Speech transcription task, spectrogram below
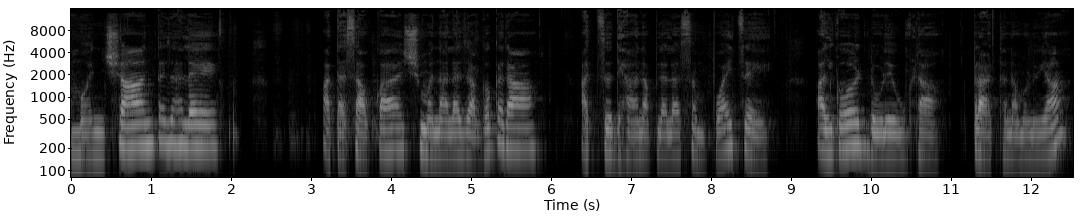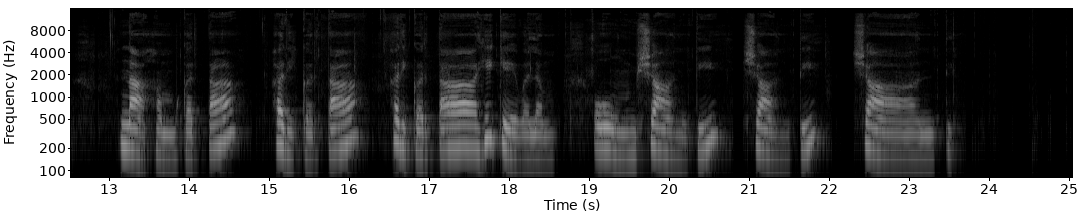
मन शांत झालंय. आता सावकाश मनाला जाग करा. आजचं ध्यान आपल्याला संपवायचंय. अलगट डोळे उघडा. प्रार्थना म्हणूया. नाहम करता हरि करता हरि करता हि केवलम. ओम शांती शांती शांती.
